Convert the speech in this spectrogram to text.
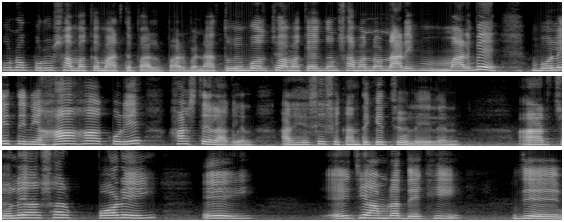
কোনো পুরুষ আমাকে মারতে পার- পারবে না। তুমি বলছো আমাকে একজন সামান্য নারী মারবে বলেই তিনি হা হা করে হাসতে লাগলেন আর হেসে সেখান থেকে চলে এলেন। আর চলে আসার পরেই এই এই যে আমরা দেখি যে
